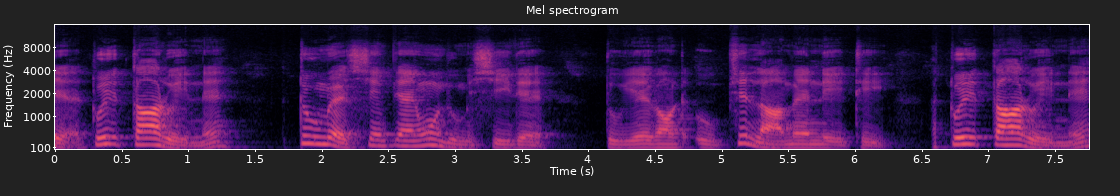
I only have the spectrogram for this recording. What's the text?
ရဲ့အသွေးအသားတွေနဲ့အတုမဲ့ရှင်ပြိုင်ဝန်းသူမရှိတဲ့သူရဲကောင်းတူဖြစ်လာမဲ့နေ့အထိအသွေးအသားတွေနဲ့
